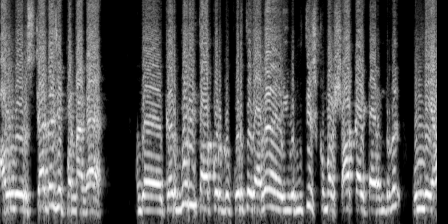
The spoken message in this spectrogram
அவங்க ஒரு ஸ்ட்ராட்டஜி பண்ணாங்க. அந்த கர்பூரி தாக்கூருக்கு கொடுத்ததால இவர் நிதிஷ்குமார் ஷாக் ஆயிட்டாருன்றது உண்மையா?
